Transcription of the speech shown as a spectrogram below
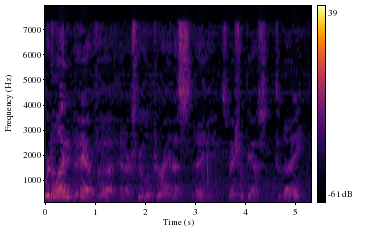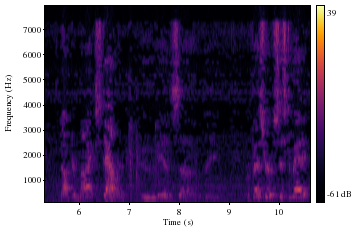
We're delighted to have uh, at our School of Tyrannus a special guest today, Dr. Mike Stallard, who is uh, the professor of systematic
